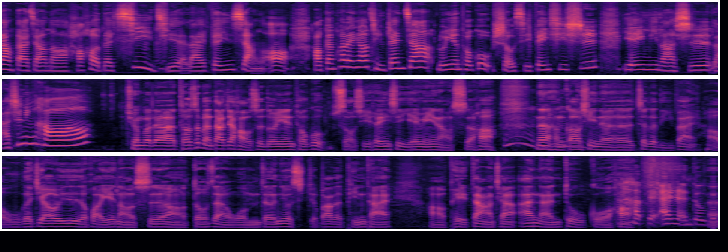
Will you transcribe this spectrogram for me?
让大家呢好好的细节来分享哦。好，赶快来邀请专家，轮研投顾首席分析师严一鸣老师，老师您好。全国的投资本，大家好，我是轮研投顾首席分析师严明老师哈。那很高兴呢，这个礼拜啊，五个交易日的话，严老师啊都在我们的 news 九八的平台啊，陪大家安然度过哈。对，安然度过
